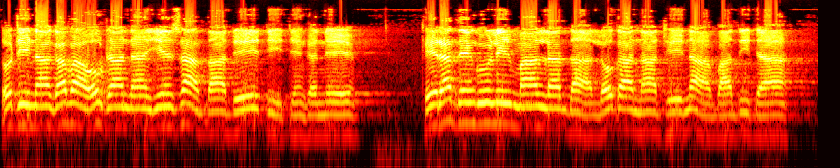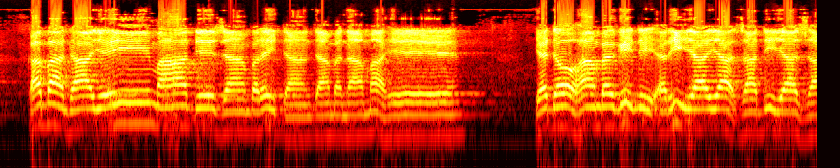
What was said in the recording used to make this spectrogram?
သောတိနာကဗ္ဗဥဋ္ဌာဏံယင်စသာတေတိတင်ခနေထေရသင်္ကုလိမာလတ္တလောကနာထေနပါတိတာကပ္ပဒါယေမဟာတေဇံပရိဒံဓမ္မနာမဟေ ယတောဟံပဂိတိအရိယာယဇာတိယဇာ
